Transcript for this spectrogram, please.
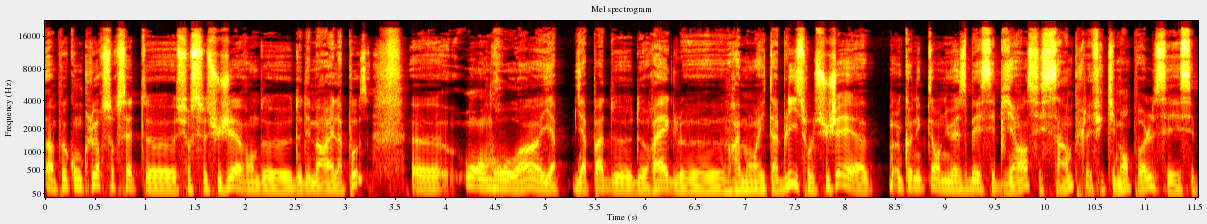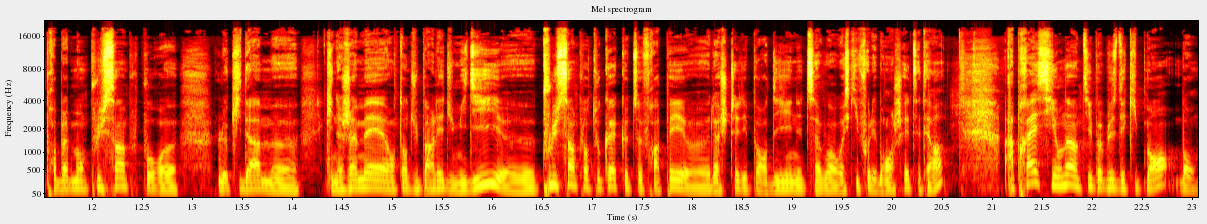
un peu conclure sur cette euh, sur ce sujet avant de, de démarrer la pause. Euh, en gros, hein, il y a il y a pas de, de règles euh, vraiment établies sur le sujet. Euh, Connecter en USB, c'est bien, c'est simple. Effectivement, Paul, c'est c'est probablement plus simple pour euh, le kidam euh, qui n'a jamais entendu parler du MIDI. euh, plus simple en tout cas que de se frapper, euh, d'acheter des ports DIN et de savoir où est-ce qu'il faut les brancher, etc. Après, si on a un petit peu plus d'équipement, bon,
